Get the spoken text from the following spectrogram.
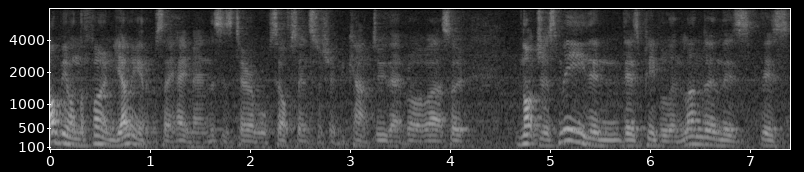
I'll be on the phone yelling at him and say, hey man, this is terrible, self-censorship, you can't do that, blah, blah, blah. So not just me, then there's people in London, there's, there's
